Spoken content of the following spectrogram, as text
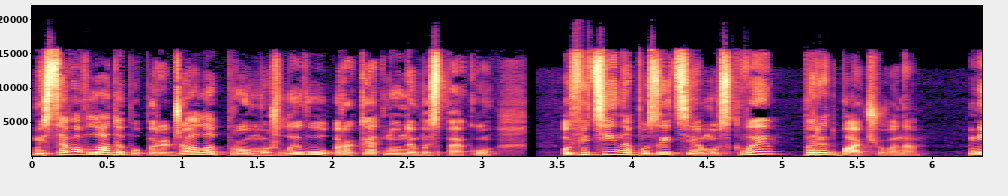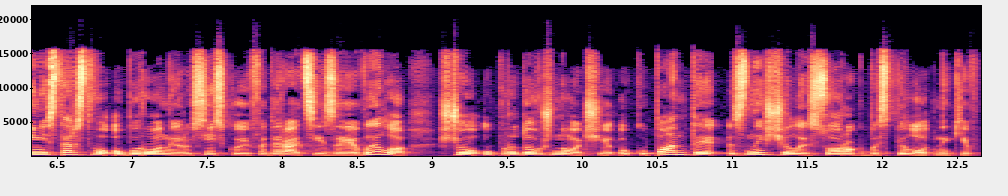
Місцева влада попереджала про можливу ракетну небезпеку. Офіційна позиція Москви передбачувана. Міністерство оборони Російської Федерації заявило, що упродовж ночі окупанти знищили 40 безпілотників.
